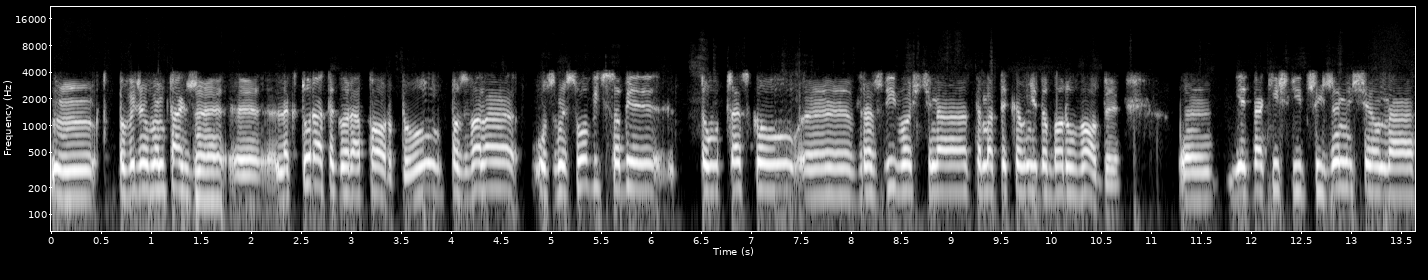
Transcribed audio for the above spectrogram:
Mm, powiedziałbym tak, że e, lektura tego raportu pozwala uzmysłowić sobie tą czeską e, wrażliwość na tematykę niedoboru wody. E, jednak jeśli przyjrzymy się na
